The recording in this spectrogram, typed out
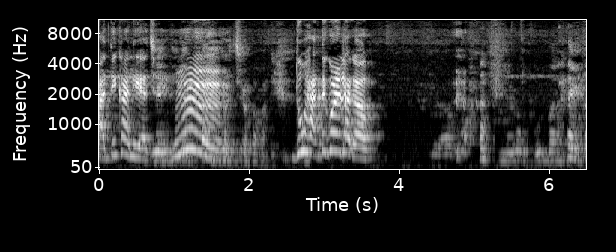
হাতি খালি আছে। হুম। দু হাতে করে লাগাও। বানায়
